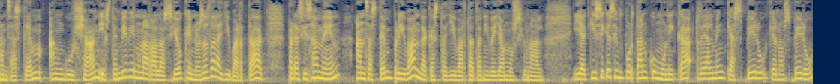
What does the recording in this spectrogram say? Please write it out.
ens estem angoixant i estem vivint una relació que no és des de la llibertat. Precisament ens estem privant d'aquesta llibertat a nivell emocional. I aquí sí que és important comunicar realment què espero, què no espero,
